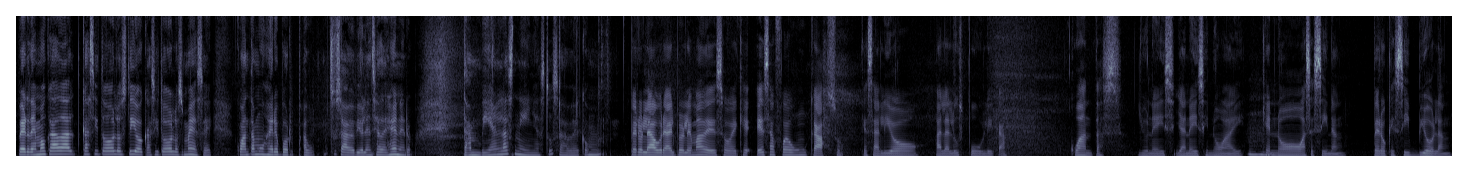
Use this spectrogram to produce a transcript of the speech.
perdemos cada, casi todos los días, casi todos los meses, cuántas mujeres por, tú sabes, violencia de género. También las niñas, tú sabes, como... Pero Laura, el problema de eso es que ese fue un caso que salió a la luz pública cuántas Yaneisi no hay que no asesinan, pero que sí violan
